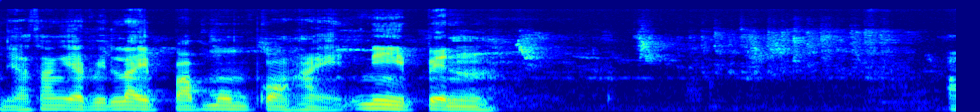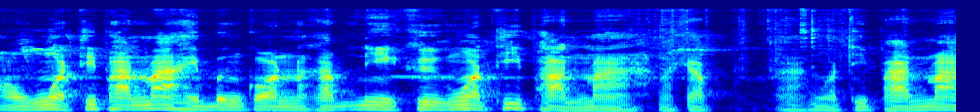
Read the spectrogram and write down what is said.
เดี๋ยวทางแอดวิไลปรับมุมกล้องให้นี่เป็น เอางวดที่ผ่านมาให้เบิ่งก่อนนะครับ นี่คืองวดที่ผ่านมานะครับอ่างวดที่ผ่านมา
